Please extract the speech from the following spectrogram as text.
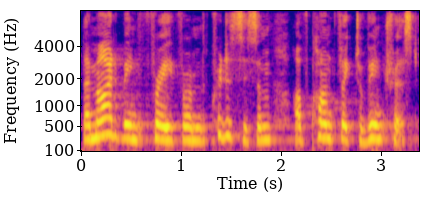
they might have been free from the criticism of conflict of interest.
